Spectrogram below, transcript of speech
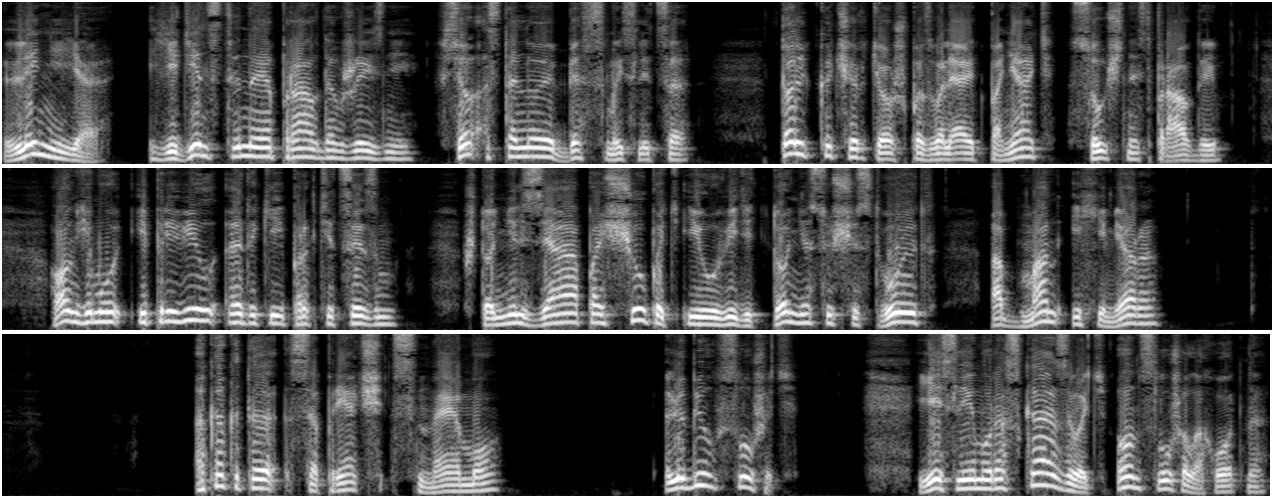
линия — единственная правда в жизни, все остальное бессмыслица. Только чертеж позволяет понять сущность правды. Он ему и привил эдакий практицизм, что нельзя пощупать и увидеть то не существует, обман и химера. А как это сопрячь с Немо? Любил слушать. Если ему рассказывать, он слушал охотно,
